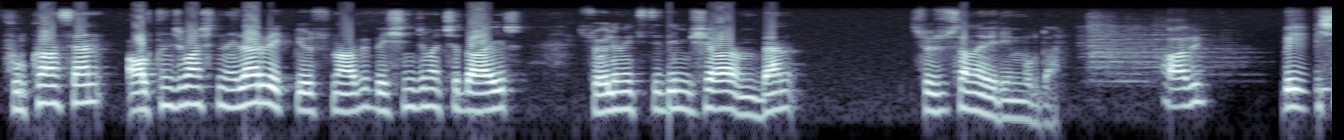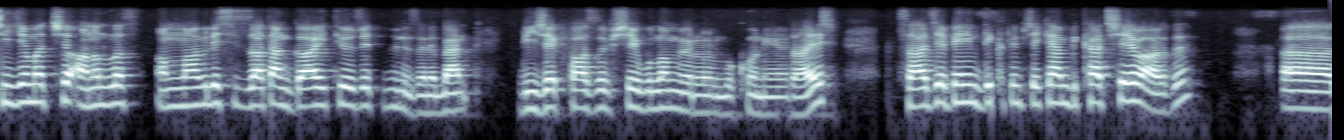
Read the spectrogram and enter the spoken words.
Furkan sen 6. maçta neler bekliyorsun abi? 5. maça dair söylemek istediğim bir şey var mı? Ben sözü sana vereyim burada. Abi 5. maçı Anıl'la Anıl siz zaten gayet iyi özetlediniz. Hani ben diyecek fazla bir şey bulamıyorum bu konuya dair. Sadece benim dikkatimi çeken birkaç şey vardı. Ee,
